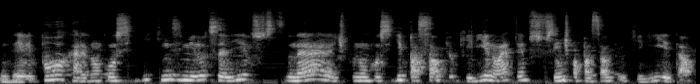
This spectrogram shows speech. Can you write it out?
Ele, pô, cara, eu não consegui 15 minutos ali, né? Tipo, não consegui passar o que eu queria, não é tempo suficiente para passar o que eu queria e tal.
